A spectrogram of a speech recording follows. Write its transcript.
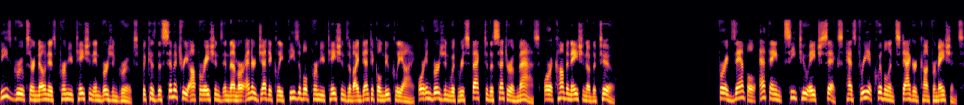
These groups are known as permutation inversion groups, because the symmetry operations in them are energetically feasible permutations of identical nuclei, or inversion with respect to the center of mass, or a combination of the two. For example, ethane C2H6 has three equivalent staggered conformations.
